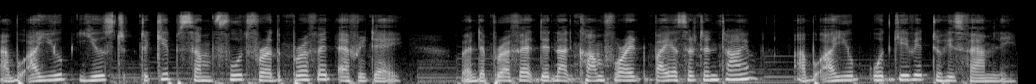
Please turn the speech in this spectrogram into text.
Abu Ayyub used to keep some food for the Prophet every day. When the Prophet did not come for it by a certain time, Abu Ayyub would give it to his family.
